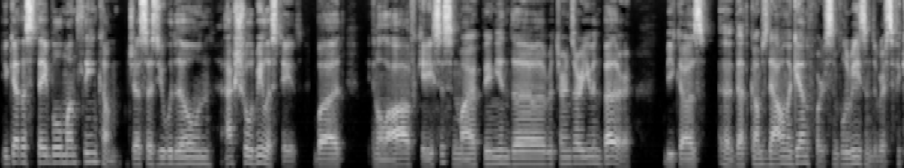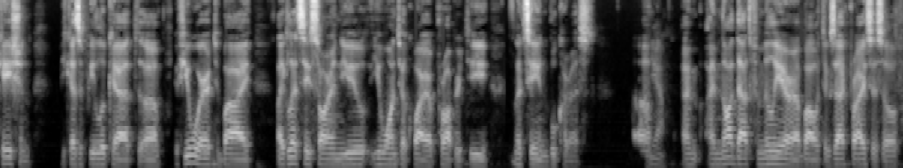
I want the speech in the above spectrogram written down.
you get a stable monthly income, just as you would own actual real estate. But in a lot of cases, in my opinion, the returns are even better because uh, that comes down again for a simple reason, diversification. Because if we look at, uh, if you were to buy, like let's say, Soren, you, you want to acquire a property, let's say in Bucharest. Uh, yeah I'm I'm not that familiar about exact prices of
